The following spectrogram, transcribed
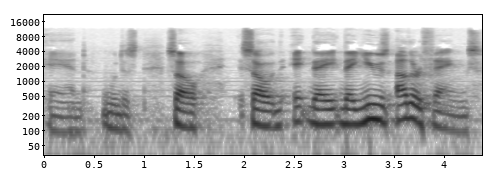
and we'll just, so, so it, they, they use other things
